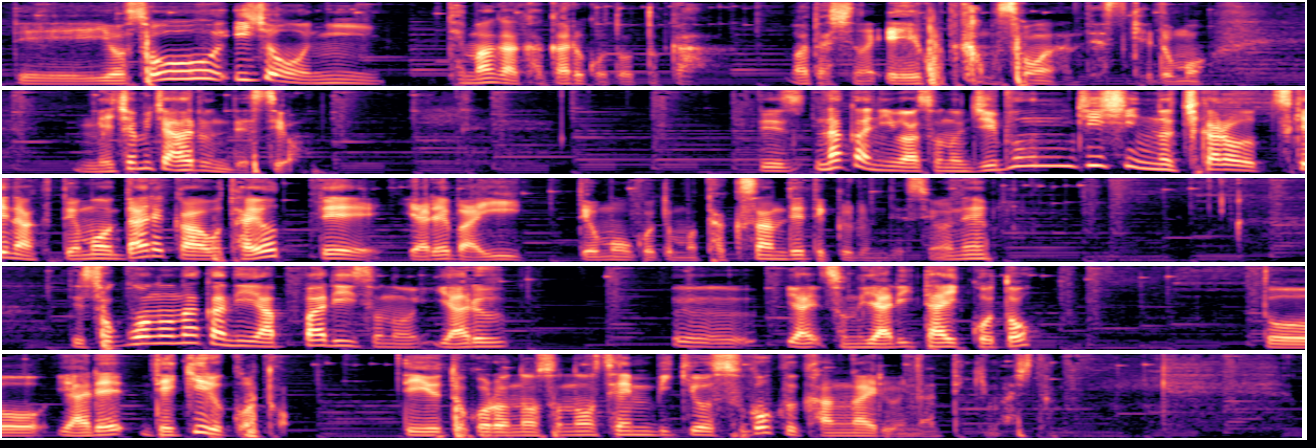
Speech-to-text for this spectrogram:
で予想以上に手間がかかることとか私の英語とかもそうなんですけどもめちゃめちゃあるんですよ。で中にはその自分自身の力をつけなくても誰かを頼ってやればいいって思うこともたくさん出てくるんですよね。でそこの中にやっぱりそのやるやそのやりたいこととやれできることっていうところのその線引きをすごく考えるようになってきました。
